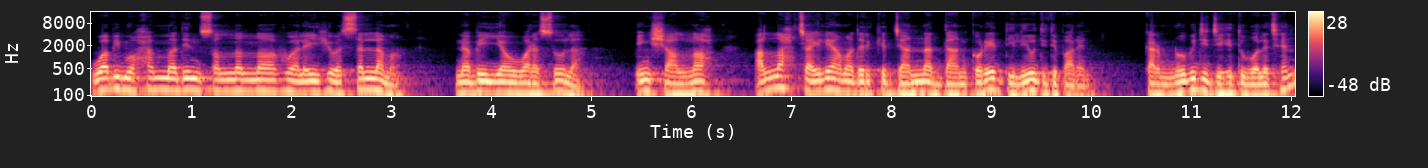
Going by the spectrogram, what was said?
ওয়াবি মুহাম্মাদিন সাল্লাহু আলাইহি ওয়াসাল্লামা নবিয়া ওয়া ইনশাআল্লাহ, আল্লাহ চাইলে আমাদেরকে জান্নাত দান করে দিলেও দিতে পারেন। কারণ নবীজি যেহেতু বলেছেন,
